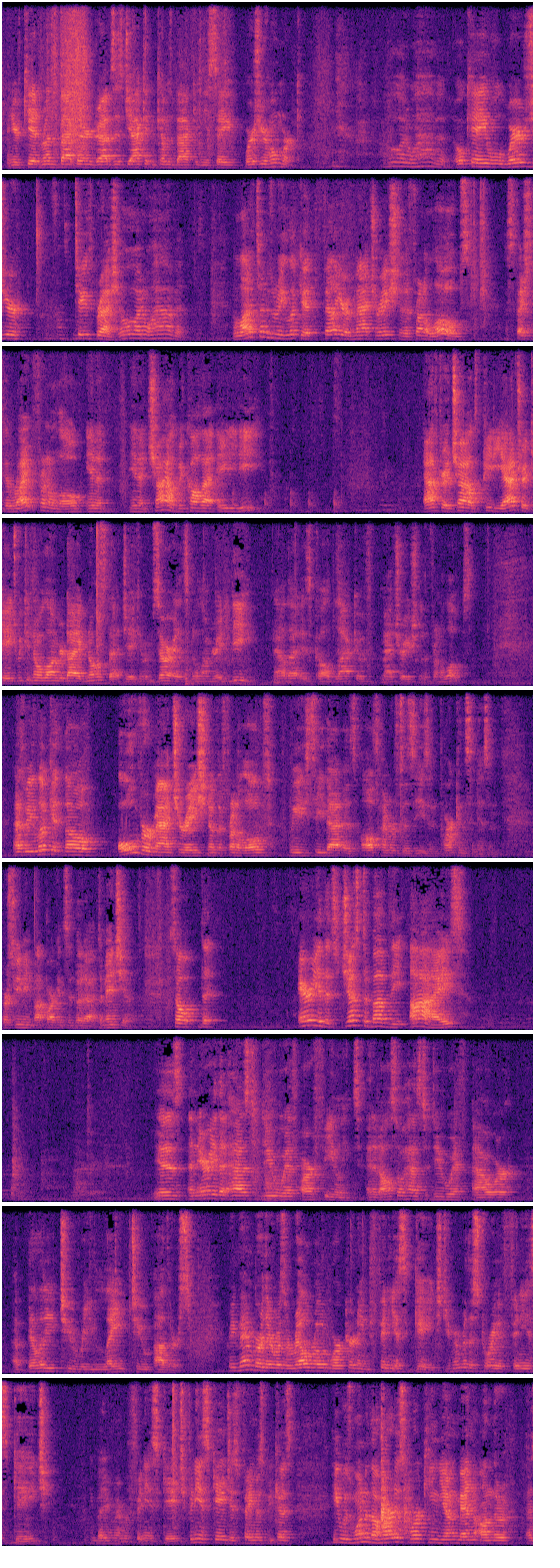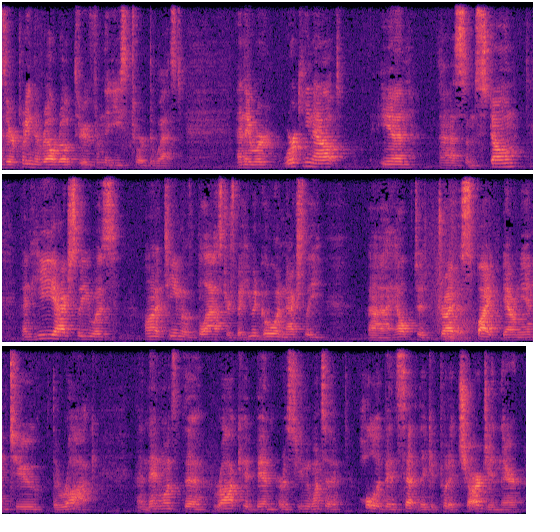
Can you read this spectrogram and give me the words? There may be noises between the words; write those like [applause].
And your kid runs back there and grabs his jacket and comes back and you say, where's your homework? oh, I don't have it. Okay, well, where's your toothbrush? Oh, I don't have it. A lot of times when we look at failure of maturation of the frontal lobes, especially the right frontal lobe, in a, in a child, we call that ADD. After a child's pediatric age, we can no longer diagnose that, Jacob. I'm sorry, that's no longer ADD. Now that is called lack of maturation of the frontal lobes. As we look at, though, over maturation of the frontal lobes, we see that as Alzheimer's disease and Parkinsonism. Or excuse me, not Parkinson, but uh, dementia. So the area that's just above the eyes is an area that has to do with our feelings. And it also has to do with our ability to relate to others. Remember, there was a railroad worker named Phineas Gage. Do you remember the story of Phineas Gage? Anybody remember Phineas Gage? Phineas Gage is famous because he was one of the hardest working young men on the as they were putting the railroad through from the east toward the west. And they were working out in uh, some stone, and he actually was on a team of blasters, but he would go and actually uh, help to drive a spike down into the rock. And then once the rock had been, or excuse me, once a hole had been set, they could put a charge in there.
